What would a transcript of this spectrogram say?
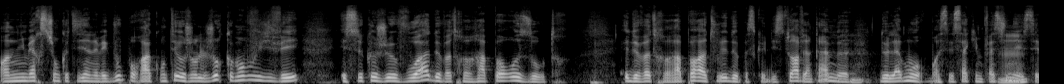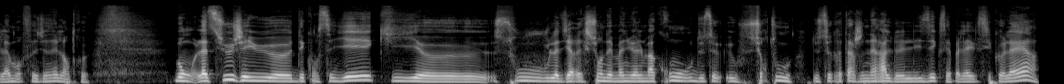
en immersion quotidienne avec vous pour raconter au jour le jour comment vous vivez et ce que je vois de votre rapport aux autres et de votre rapport à tous les deux, parce que l'histoire vient quand même euh, mm. de l'amour. Moi, c'est ça qui me fascinait, mm. c'est l'amour fusionnel entre eux. Bon, là-dessus, j'ai eu euh, des conseillers qui, euh, sous la direction d'Emmanuel Macron ou, de ou surtout du secrétaire général de l'Élysée qui s'appelle Alexis Collère,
